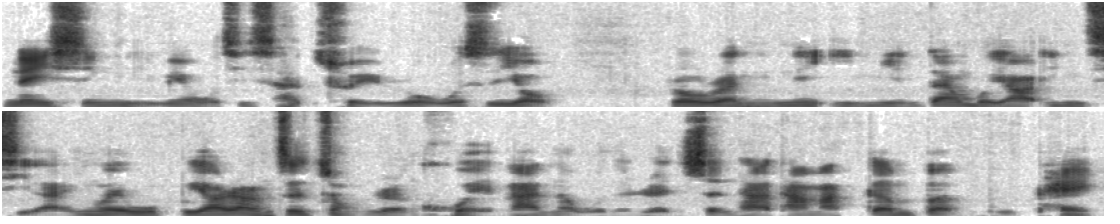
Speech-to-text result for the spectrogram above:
内心里面我其实很脆弱，我是有柔软的那一面，但我要硬起来，因为我不要让这种人毁烂了我的人生。他他妈根本不配，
